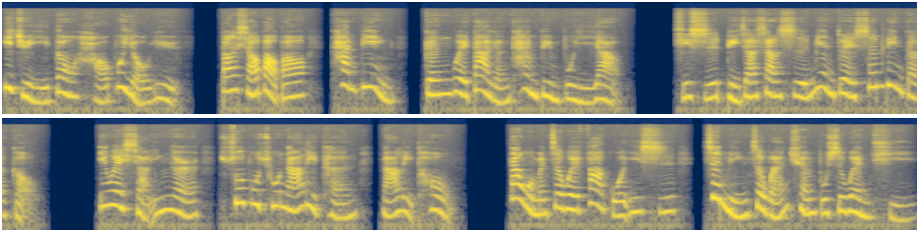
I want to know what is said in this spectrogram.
一举一动毫不犹豫。帮小宝宝看病跟为大人看病不一样，其实比较像是面对生病的狗，因为小婴儿说不出哪里疼哪里痛，但我们这位法国医师证明这完全不是问题。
